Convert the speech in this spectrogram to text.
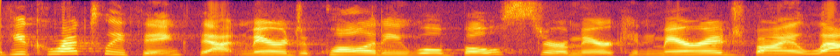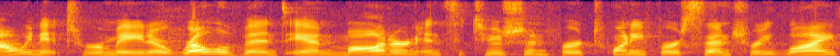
If you correctly think that marriage equality will bolster American marriage by allowing it to remain a relevant and modern institution for 21st century life,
